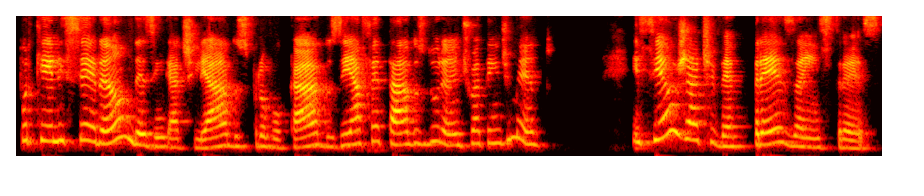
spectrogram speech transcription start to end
porque eles serão desengatilhados, provocados e afetados durante o atendimento. E se eu já estiver presa em estresse,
